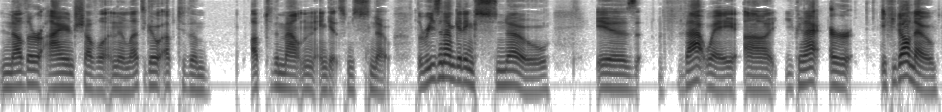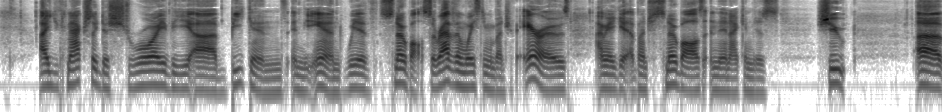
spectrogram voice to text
another iron shovel and then let's go up to the up to the mountain and get some snow. The reason I'm getting snow is that way uh, you can act, or if you don't know, uh, you can actually destroy the uh, beacons in the end with snowballs. So rather than wasting a bunch of arrows, I'm going to get a bunch of snowballs and then I can just shoot uh,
